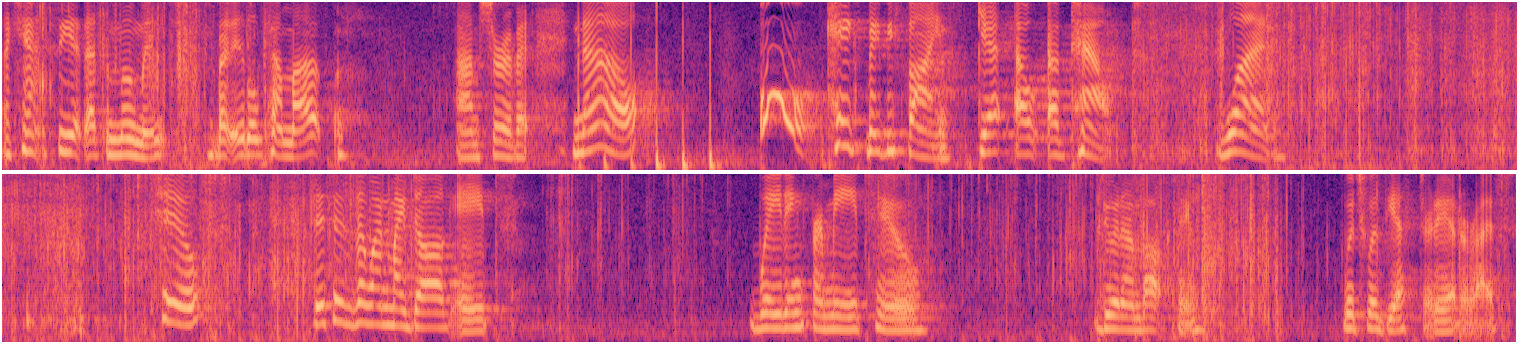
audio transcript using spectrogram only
I can't see it at the moment, but it'll come up. I'm sure of it. Now, oh, Cakes Baby Fine. Get out of town. One, two. This is the one my dog ate, waiting for me to do an unboxing, which was yesterday it arrived.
